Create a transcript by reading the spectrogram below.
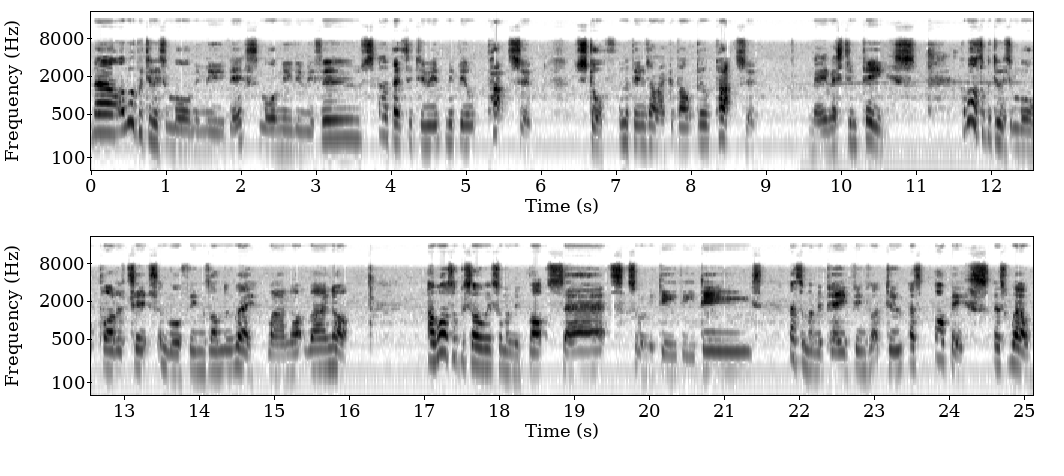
Now I will be doing some more movies, more movie reviews and eventually doing my Bill Paxton stuff and the things I like about Bill Paxton. May rest in peace. I've also been doing some more politics and more things on the way. Why not, why not? I'll also be selling some of my box sets, some of my DVDs, and some of my paid things that I do as hobbies as well.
